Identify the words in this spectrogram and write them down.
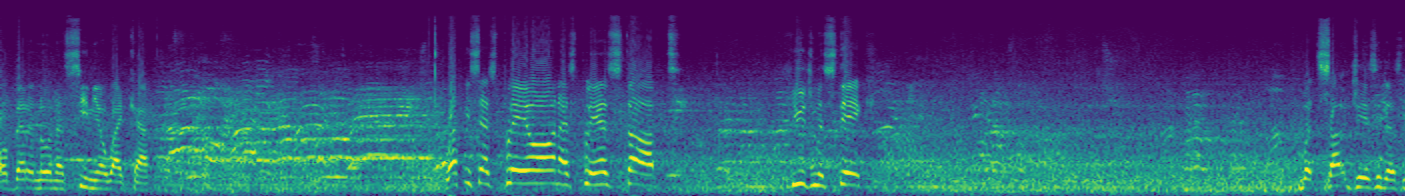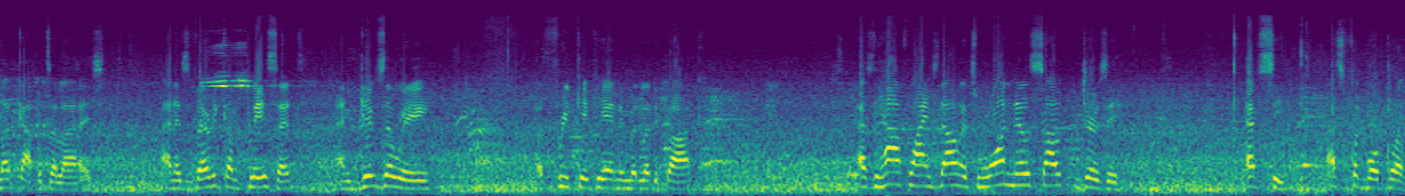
Or better known as Senior Whitecap. Referee says play on as players stopped. Huge mistake. But South Jersey does not capitalize and is very complacent and gives away a free kick here in the middle of the park. As the half winds down, it's 1-0 South Jersey. FC, that's football club.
